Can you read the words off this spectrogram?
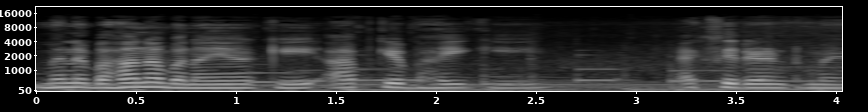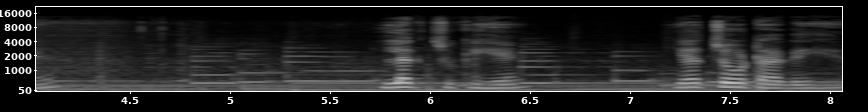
मैंने बहाना बनाया कि आपके भाई की एक्सीडेंट में लग चुकी है या चोट आ गई है।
